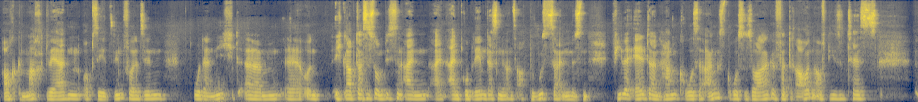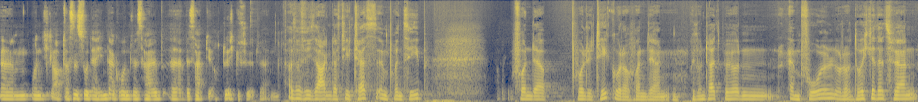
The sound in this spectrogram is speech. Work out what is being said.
auch gemacht werden, ob sie jetzt sinnvoll sind oder nicht. Ähm, äh, und ich glaube, das ist so ein bisschen ein, ein, ein Problem, dessen wir uns auch bewusst sein müssen. Viele Eltern haben große Angst, große Sorge, vertrauen auf diese Tests. Ähm, und ich glaube, das ist so der Hintergrund, weshalb, äh, weshalb die auch durchgeführt werden. Also Sie sagen, dass die Tests im Prinzip von der Politik oder von den Gesundheitsbehörden empfohlen oder durchgesetzt werden,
